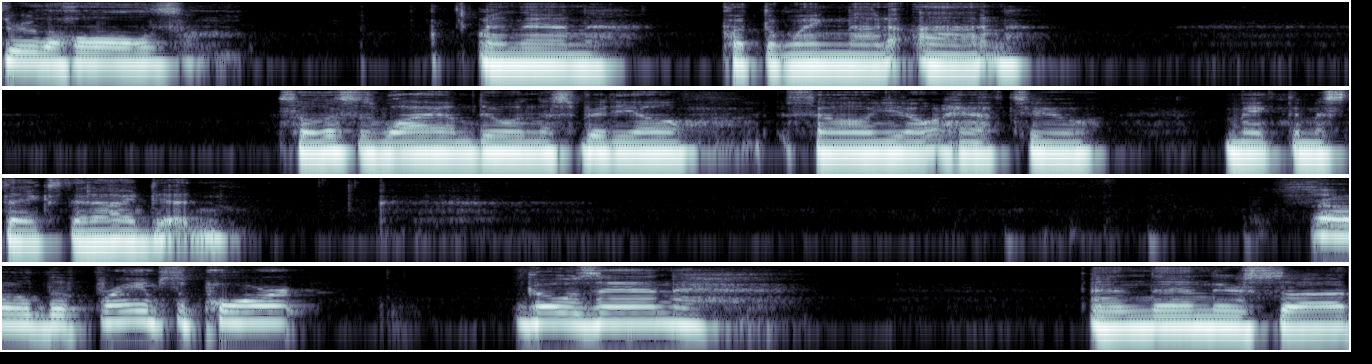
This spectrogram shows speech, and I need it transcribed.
through the holes and then put the wing nut on. So this is why I'm doing this video so you don't have to make the mistakes that I did. So the frame support goes in and then there's uh,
